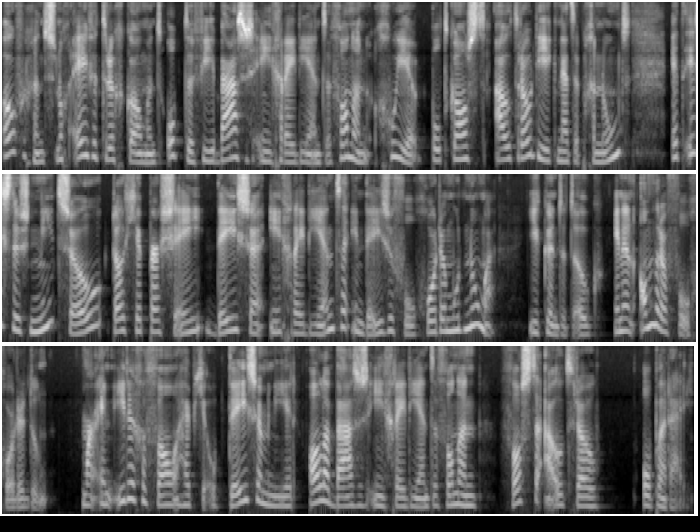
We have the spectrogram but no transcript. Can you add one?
Overigens, nog even terugkomend op de vier basisingrediënten van een goede podcast-outro die ik net heb genoemd. Het is dus niet zo dat je per se deze ingrediënten in deze volgorde moet noemen. Je kunt het ook in een andere volgorde doen. Maar in ieder geval heb je op deze manier alle basisingrediënten van een vaste outro op een rij.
